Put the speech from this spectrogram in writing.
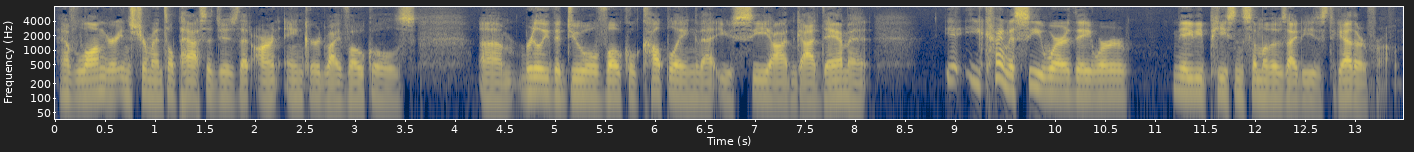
have longer instrumental passages that aren't anchored by vocals. Um, really, the dual vocal coupling that you see on "God Damn It," you, you kind of see where they were maybe piecing some of those ideas together from.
